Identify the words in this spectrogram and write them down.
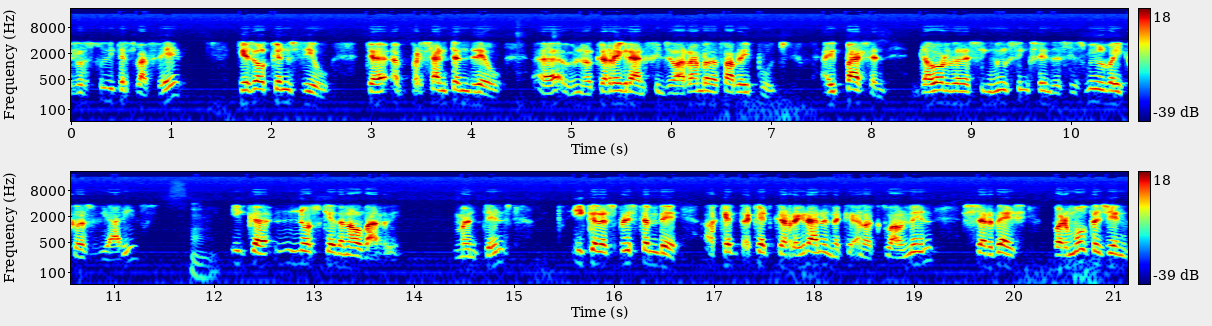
l'estudi que es va fer, que és el que ens diu que eh, per Sant Andreu, eh, en el carrer Gran fins a la Rambla de Fabra i Puig, hi passen de l'ordre de 5.500 a 6.000 vehicles diaris i que no es queden al barri, m'entens? I que després també aquest, aquest carrer Gran en, en actualment serveix per molta gent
